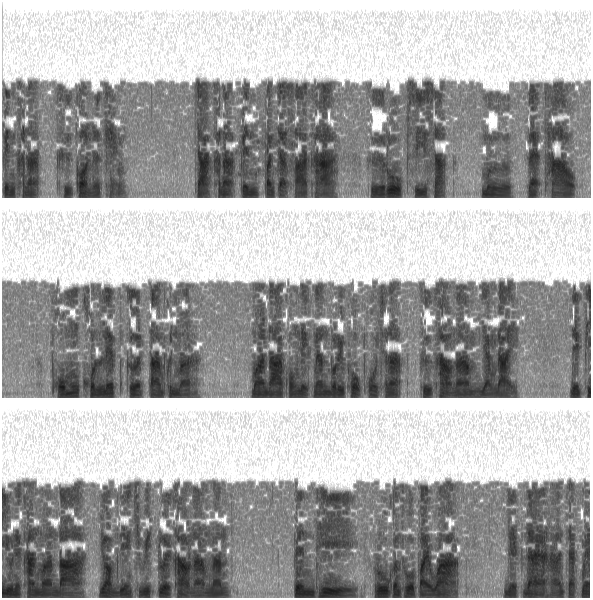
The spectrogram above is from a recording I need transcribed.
เป็นคณะคือก้อนเนื้อแข็ง จากคณะเป็นปัญจสาขา คือรูปศีรษะ มือและเท้า ผมขนเล็บเกิดตามขึ้นมา มารดาของเด็กนั้นบริโภคโภชนะคือข้าวน้ำอย่างใด เด็กที่อยู่ในครรภ์มารดาย่อมเลี้ยงชีวิตด้วยข้าวน้ำนั้น เป็นที่รู้กันทั่วไปว่า เด็กได้อาหารจากแม่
